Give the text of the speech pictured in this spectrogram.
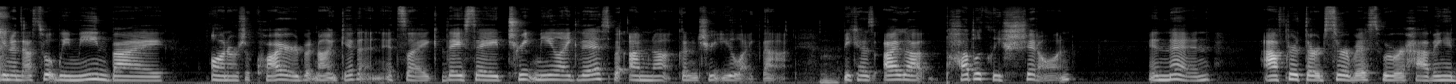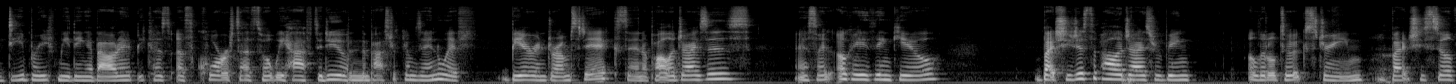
you know, that's what we mean by honors required but not given. It's like they say, treat me like this, but I'm not going to treat you like that. Because I got publicly shit on. And then after third service, we were having a debrief meeting about it because, of course, that's what we have to do. And the pastor comes in with beer and drumsticks and apologizes. And it's like, okay, thank you. But she just apologized for being a little too extreme, but she still,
